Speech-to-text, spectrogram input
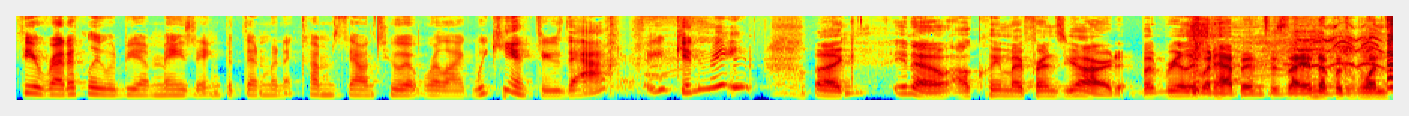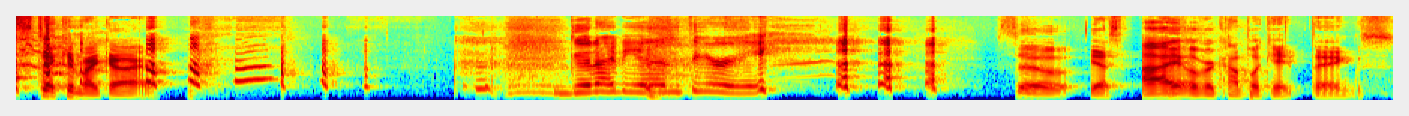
theoretically would be amazing, but then when it comes down to it, we're like, we can't do that. Are you kidding me? Like, you know, I'll clean my friend's yard. But really, what happens is I end up with one stick in my car. Good idea in theory. So, yes, I overcomplicate things.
